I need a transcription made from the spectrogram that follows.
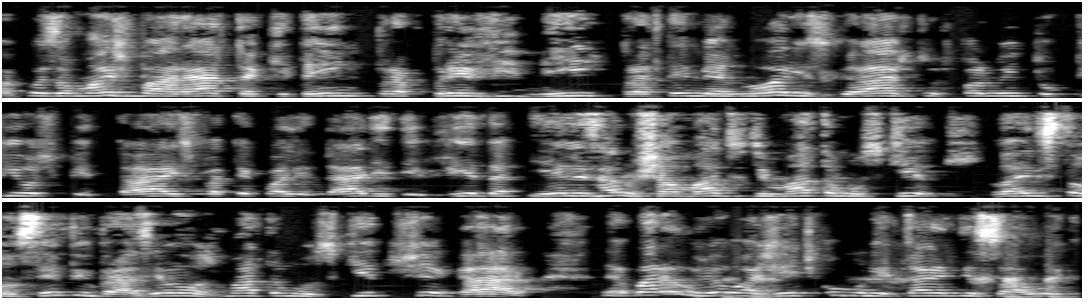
a coisa mais barata que tem para prevenir, para ter menores gastos, para não entupir hospitais, para ter qualidade de vida. E eles eram chamados de mata-mosquitos. Lá eles estão sempre em Brasília, os mata-mosquitos chegaram comunitário. Agora o agente comunitário de saúde.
